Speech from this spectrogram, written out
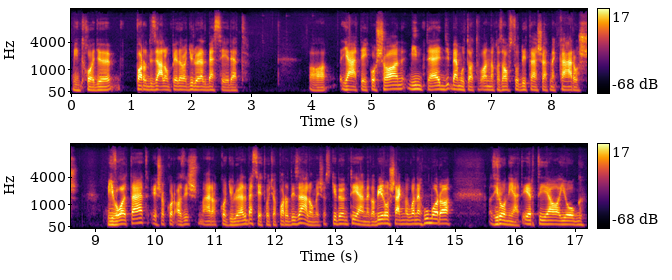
mint hogy parodizálom például a gyűlöletbeszédet a játékosan, mint egy bemutatva annak az abszurditását, meg káros mi voltát, és akkor az is már akkor gyűlöletbeszéd, hogyha parodizálom, és ez kidönti el, meg a bíróságnak van-e humora, az iróniát érti-e a jog,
